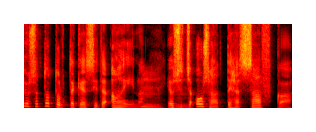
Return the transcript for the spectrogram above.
jos sä tottunut tekemään sitä aina, mm, ja jos mm. et sä osaat tehdä safkaa,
